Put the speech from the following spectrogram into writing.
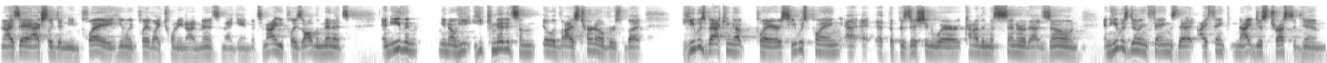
and Isiah actually didn't even play. He only played like 29 minutes in that game, but tonight he plays all the minutes. And even you know, he he committed some ill-advised turnovers, but he was backing up players. He was playing at, at, the position where kind of in the center of that zone, and he was doing things that I think Knight just trusted him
